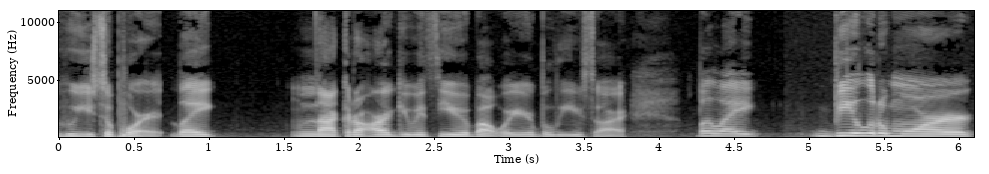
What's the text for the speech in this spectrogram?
who you support. Like, I'm not gonna argue with you about what your beliefs are, but like, be a little more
